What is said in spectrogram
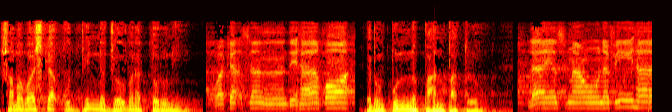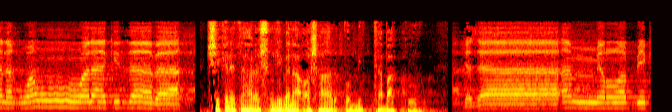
সমবয়স্কা উদ্ভিন্ন যৌবনা তরুণী। এবং পূর্ণ পান পাত্র সেখানে তাহারা শুনিবে না অসার ও মিথ্যা বাক্য جزاء من ربك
